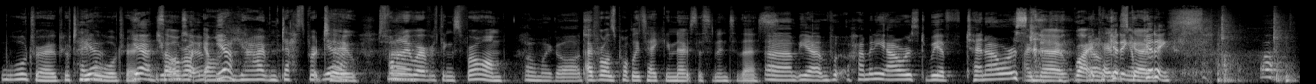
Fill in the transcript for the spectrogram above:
wardrobe, your table Yeah. wardrobe? Yeah, do you want all right? to? Oh, Yeah. yeah, I'm desperate Yeah. to. Just want to know Um, where everything's from. Oh my God. Everyone's probably taking notes listening to this. um, yeah, how many hours do we have? 10 hours? I know. Right, No, I'm okay, kidding, let's I'm go. kidding.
